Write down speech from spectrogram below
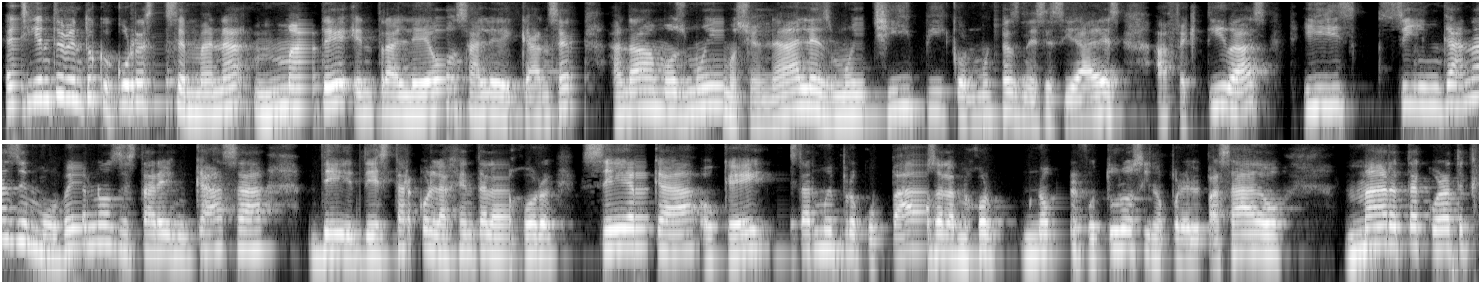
El siguiente evento que ocurre esta semana, Marte entra Leo, sale de cáncer. Andábamos muy emocionales, muy chippy, con muchas necesidades afectivas y sin ganas de movernos, de estar en casa, de, estar con la gente a lo mejor cerca, ¿ok? estar muy preocupados, a lo mejor no por el futuro, sino por el pasado. Marte, acuérdate que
